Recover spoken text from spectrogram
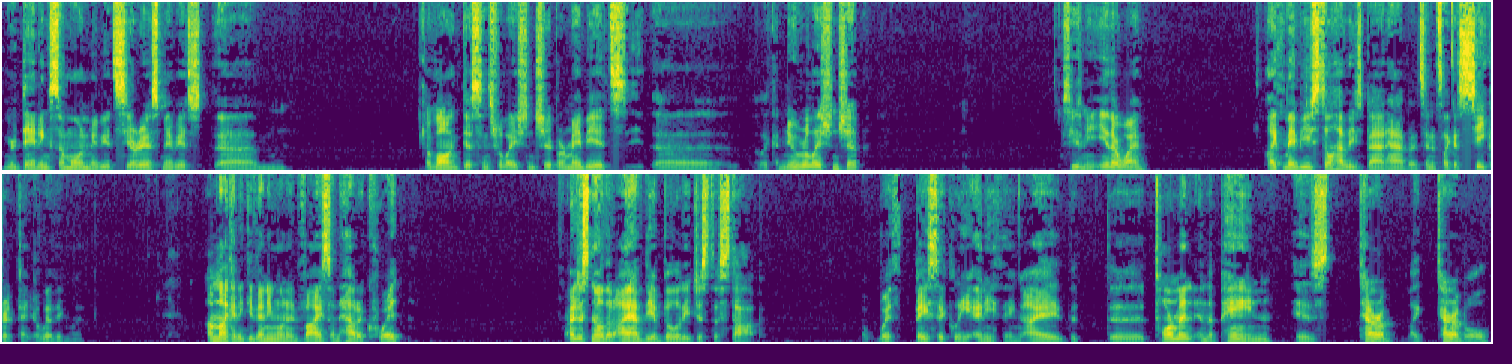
you're dating someone, maybe it's serious, maybe it's um, a long distance relationship, or maybe it's uh, like a new relationship. Excuse me. Either way, like maybe you still have these bad habits, and it's like a secret that you're living with. I'm not going to give anyone advice on how to quit. I just know that I have the ability just to stop with basically anything. I the, the torment and the pain is terrible, like terrible,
